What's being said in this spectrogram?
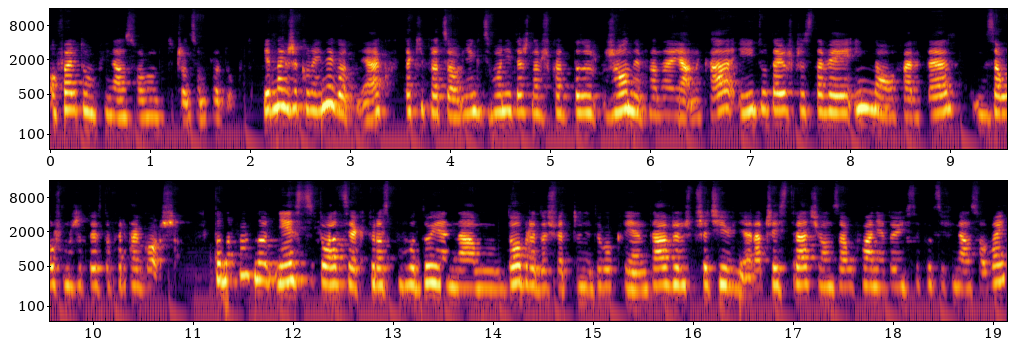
ofertą finansową dotyczącą produktu. Jednakże kolejnego dnia taki pracownik dzwoni też na przykład do żony pana Janka i tutaj już przedstawia jej inną ofertę. Załóżmy, że to jest oferta gorsza to na pewno nie jest sytuacja, która spowoduje nam dobre doświadczenie tego klienta, wręcz przeciwnie, raczej straci on zaufanie do instytucji finansowej,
